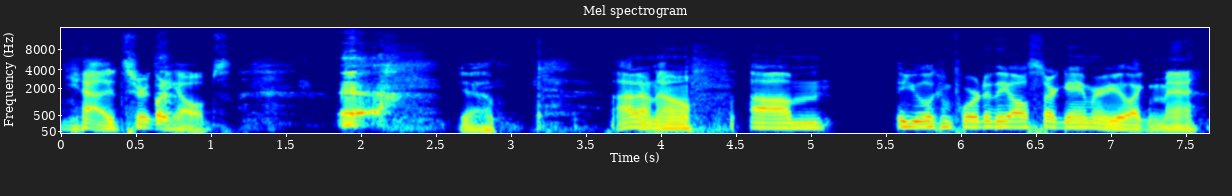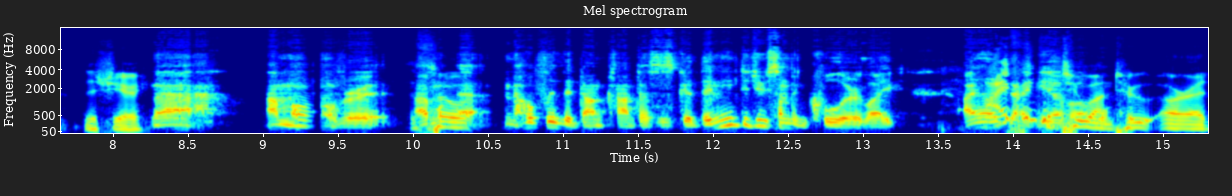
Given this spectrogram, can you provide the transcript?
yeah, it certainly But- helps. Yeah. Yeah. I don't know. Um, are you looking forward to the All Star game or are you like meh this year? Nah, I'm over it. I'm, So- uh, hopefully the dunk contest is good. They need to do something cooler. Like I, like I think a two on two or a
